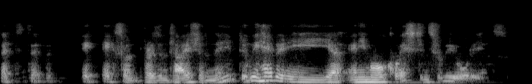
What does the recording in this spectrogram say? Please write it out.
that's, that's an excellent presentation there. Do we have any, uh, any more questions from the audience?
